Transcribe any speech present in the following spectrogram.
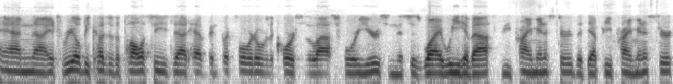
and uh, it's real because of the policies that have been put forward over the course of the last four years. And this is why we have asked the Prime Minister, the Deputy Prime Minister,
